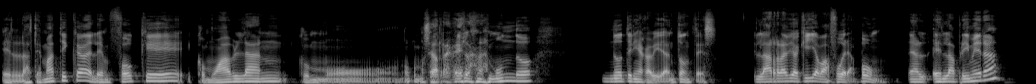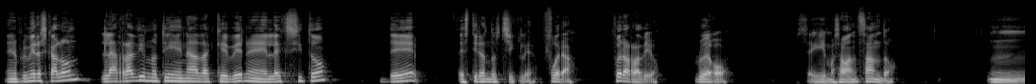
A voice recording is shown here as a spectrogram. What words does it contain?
La temática, el enfoque, cómo hablan, cómo, cómo se revelan al mundo, no tenía cabida. Entonces, la radio aquí ya va fuera, ¡pum! En la primera, en el primer escalón, la radio no tiene nada que ver en el éxito de Estirando el Chicle. Fuera, fuera radio. Luego, seguimos avanzando. Mm,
